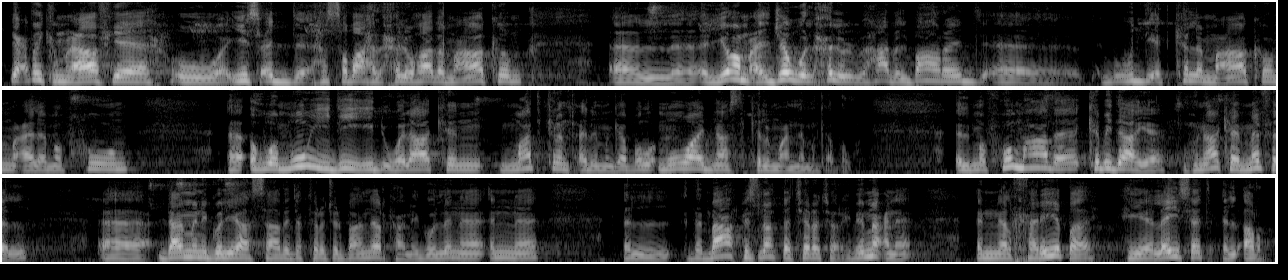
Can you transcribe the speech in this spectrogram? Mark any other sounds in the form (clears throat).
يعطيكم العافية ويسعد هالصباح الحلو هذا معاكم. ال- اليوم على الجو الحلو هذا البارد آه، ودي أتكلم معاكم على مفهوم هو مو جديد ولكن ما تكلمت عنه من قبل مو وايد ناس تكلموا عنه من قبل. المفهوم هذا كبداية هناك مثل دائما يقول يا أستاذ دكتور Richard Bandler كان يقول لنا إن the map is not the territory. بمعنى إن الخريطة هي ليست الأرض.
